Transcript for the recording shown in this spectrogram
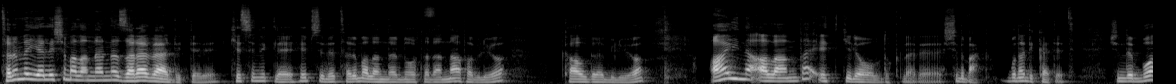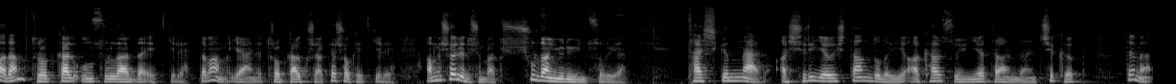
Tarım ve yerleşim alanlarına zarar verdikleri, kesinlikle hepsi de tarım alanlarını ortadan ne yapabiliyor? Kaldırabiliyor. Aynı alanda etkili oldukları. Şimdi bak buna dikkat et. Şimdi bu adam tropikal unsurlarda etkili. Tamam mı? Yani tropikal kuşakta çok etkili. Ama şöyle düşün bak şuradan yürüyün soruya. Taşkınlar aşırı yağıştan dolayı akarsuyun yatağından çıkıp değil mi?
